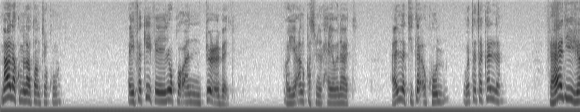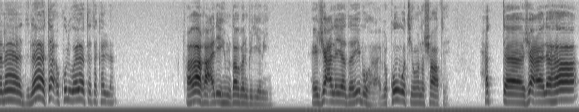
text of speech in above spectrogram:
ما لكم لا تنطقون. أي فكيف يليق أن تعبد؟ وهي أنقص من الحيوانات التي تأكل وتتكلم. فهذه جماد لا تأكل ولا تتكلم. فراغ عليهم ضربا باليمين أي جعل يضربها بقوة ونشاطه حتى جعلها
